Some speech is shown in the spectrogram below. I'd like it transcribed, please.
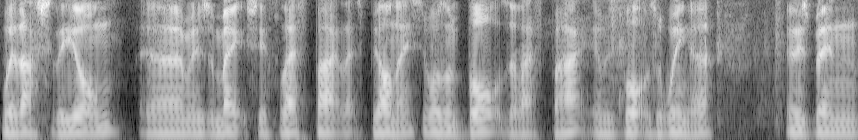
with Ashley Young. Um, was a makeshift left back. Let's be honest, he wasn't bought as a left back; he was bought as a winger, who's been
